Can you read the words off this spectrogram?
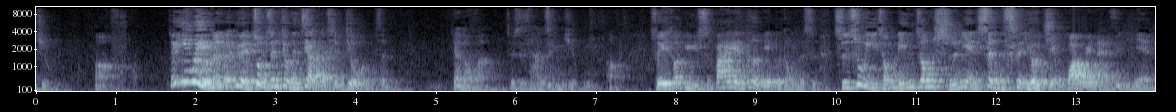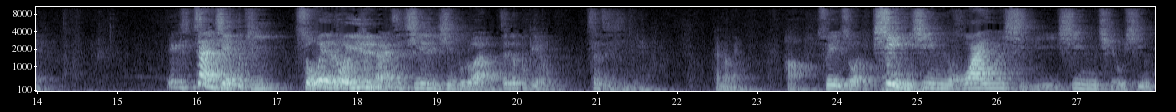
就啊！就因为有那个愿，众生就能这样来成就我们生，听懂吗？这是他的成就啊！所以说，与十八愿特别不同的是，此处已从临终十念，甚至又简化为乃至一念，暂且不提所谓的若一日乃至七日一心不乱，这都不表，甚至一念，看到没有？好，所以说信心欢喜心求心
